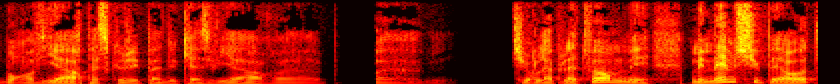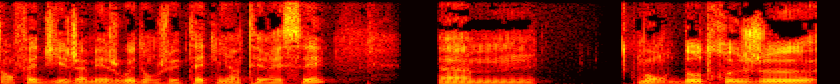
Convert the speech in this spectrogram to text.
Bon, en VR parce que j'ai pas de casque VR euh, euh, sur la plateforme, mais mais même Super Hot en fait j'y ai jamais joué donc je vais peut-être m'y intéresser. Euh, bon, d'autres jeux.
